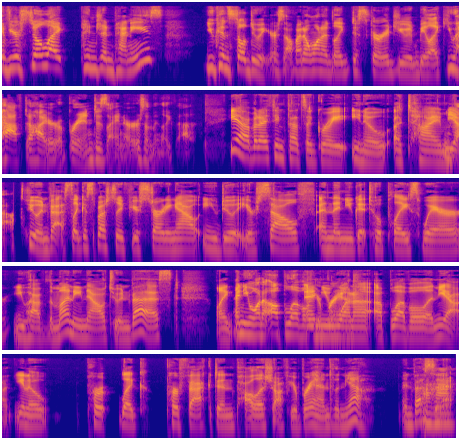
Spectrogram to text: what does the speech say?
if you're still like pinching pennies, you can still do it yourself. I don't want to like discourage you and be like you have to hire a brand designer or something like that. yeah. But I think that's a great, you know, a time Yeah. to invest. Like especially if you're starting out, you do it yourself, and then you get to a place where you have the money now to invest. Like And you want to up level and you want to up level and yeah, you know, per like perfect and polish off your brand, then yeah, invest in Mhm. it.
